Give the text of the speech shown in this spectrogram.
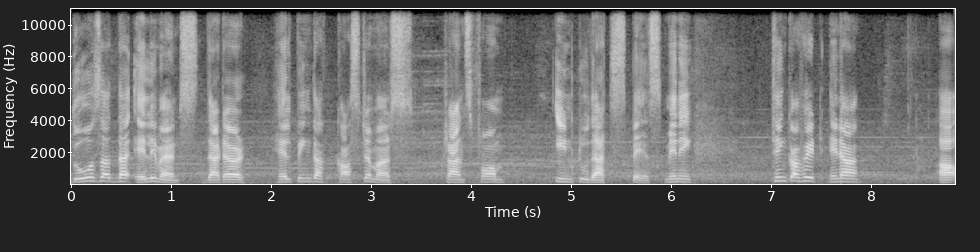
those are the elements that are helping the customers transform into that space. Meaning, think of it in a uh,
